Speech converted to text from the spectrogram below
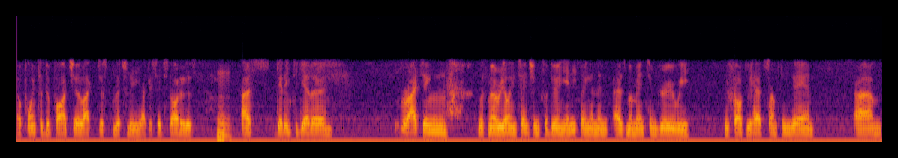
a point of departure, like just literally, like I said, started as Hmm. us getting together and writing with no real intention for doing anything, and then as momentum grew, we we felt we had something there, and um,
